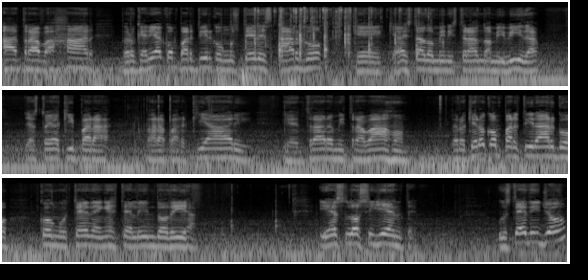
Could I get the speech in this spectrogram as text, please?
a trabajar pero quería compartir con ustedes algo que, ha estado ministrando a mi vida. Ya estoy aquí para, para parquear y, y entrar a mi trabajo, pero quiero compartir algo con ustedes en este lindo día. Y es lo siguiente, usted y yo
